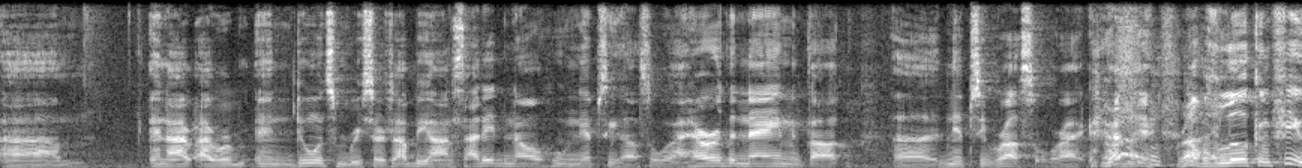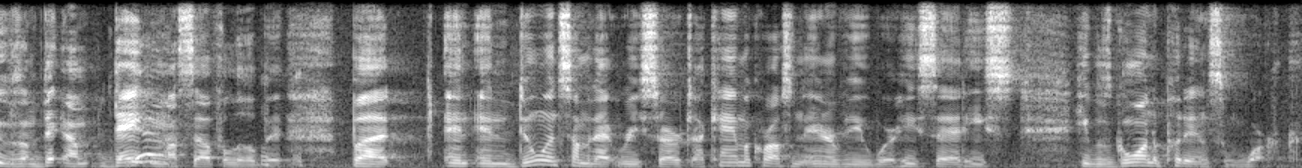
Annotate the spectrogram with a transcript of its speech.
Mm-hmm. Um, and I, I in doing some research, I'll be honest, I didn't know who Nipsey Hussle was. I heard the name and thought uh, Nipsey Russell, right? right, I, was a little confused. I'm, da- I'm dating yeah. myself a little bit, but in, in doing some of that research, I came across an interview where he said he's he was going to put in some work,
